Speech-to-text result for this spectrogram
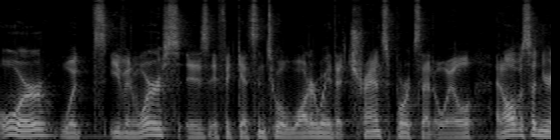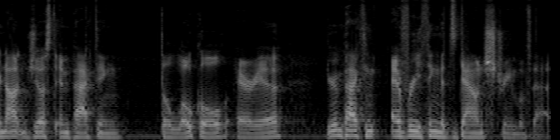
Or what's even worse is if it gets into a waterway that transports that oil, and all of a sudden you're not just impacting the local area, you're impacting everything that's downstream of that.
